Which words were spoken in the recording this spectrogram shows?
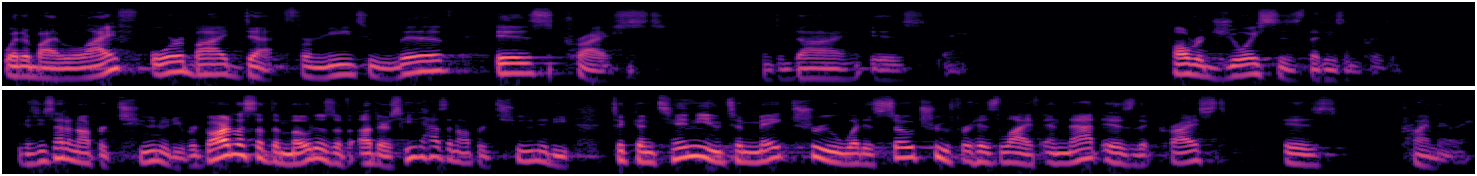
whether by life or by death. For me to live is Christ, and to die is gain. Paul rejoices that he's in prison because he's had an opportunity, regardless of the motives of others, he has an opportunity to continue to make true what is so true for his life, and that is that Christ is primary.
